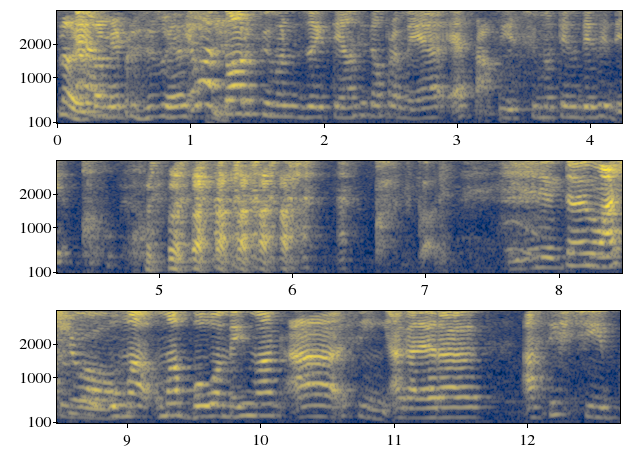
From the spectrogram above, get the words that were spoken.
Não, É. eu também preciso reassistir. Eu adoro filme anos 80, então pra mim é, é safo. E esse filme eu tenho DVD. Entendeu? Então eu Muito acho bom. uma, uma boa mesmo, a, a- assim, a galera assistir.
